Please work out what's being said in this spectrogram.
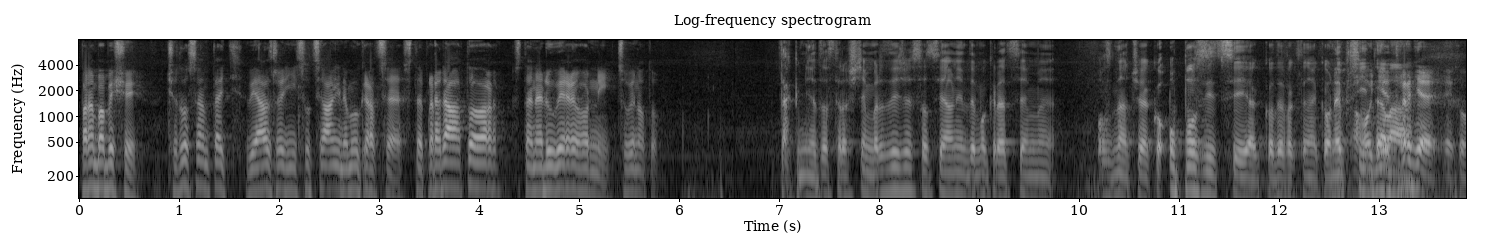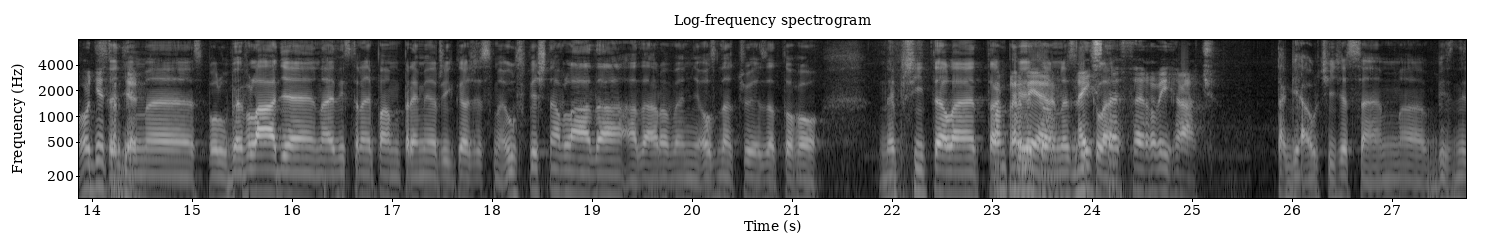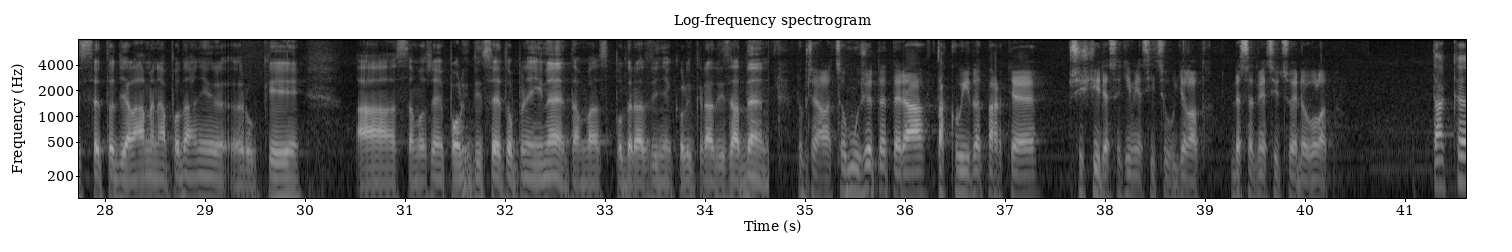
Pane Babiši, četl jsem teď vyjádření sociální demokracie. Jste predátor, jste nedůvěryhodný. Co vy na to? Tak mě to strašně mrzí, že sociální demokracie mě označuje jako opozici, jako de facto nějakého nepřítela. Hodně tvrdě, jako hodně tvrdě. Sedíme spolu ve vládě, na jedné straně pan premiér říká, že jsme úspěšná vláda a zároveň označuje za toho nepřítele, tak Pan premiér, je to nezvyklé. nejste férový hráč. Tak já určitě jsem. V biznise to děláme na podání ruky a samozřejmě v politice je to úplně jiné. Tam vás podrazí několikrát i za den. Dobře, ale co můžete teda v takovéhle partě příští deseti měsíců udělat? Deset měsíců je dovoleb. Tak eh,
